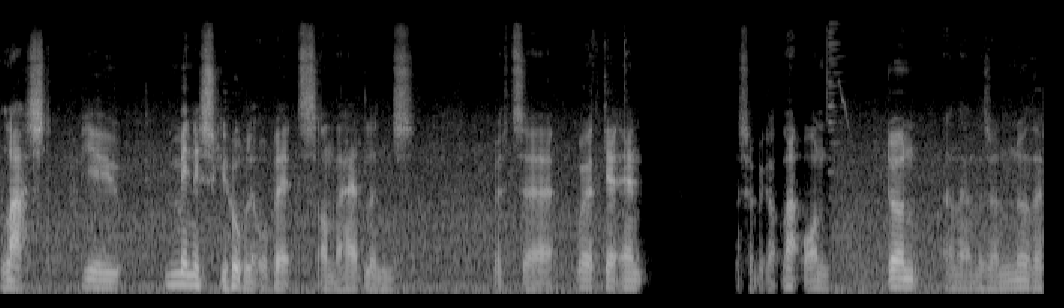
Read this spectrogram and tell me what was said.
Last few minuscule little bits on the headlands but uh, worth getting. So we got that one done, and then there's another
